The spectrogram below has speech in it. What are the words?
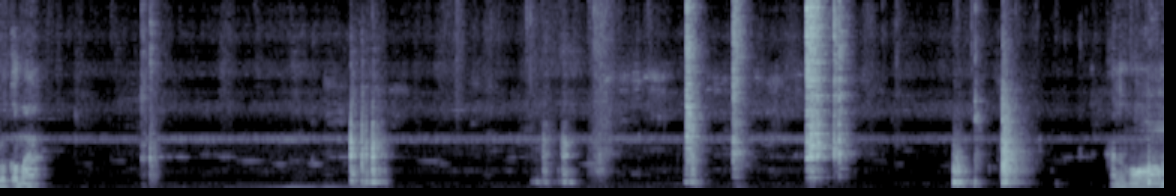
เราก็มาหั่นหอม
